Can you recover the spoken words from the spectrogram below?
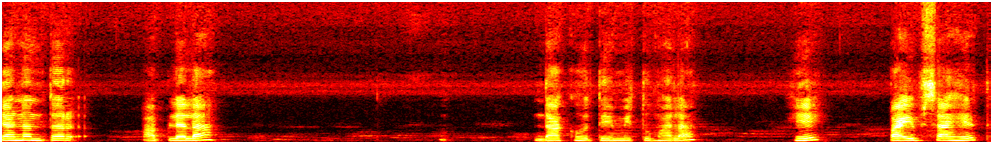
त्यानंतर आपल्याला दाखवते मी तुम्हाला. हे पाईप्स आहेत.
